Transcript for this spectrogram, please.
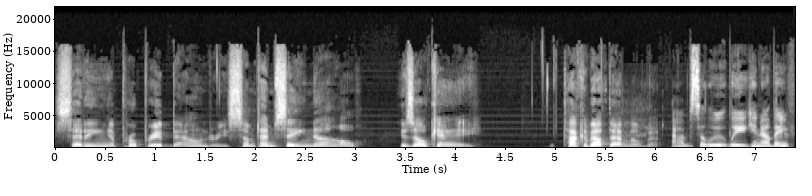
setting appropriate boundaries. Sometimes saying no is okay. Talk about that a little bit. Absolutely. You know, they've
